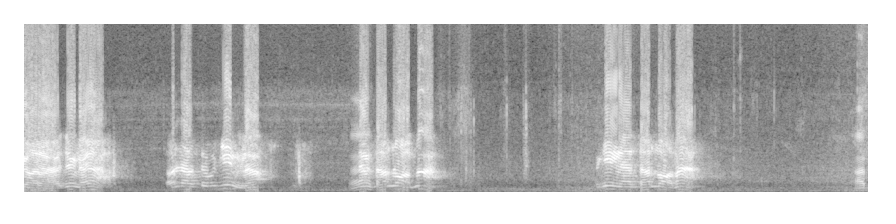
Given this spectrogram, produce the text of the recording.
ก็จังไหนอะตอนเราจะยิ่งนะนั่งสามรอบ มายิ่งนะสามรอบมาอัน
